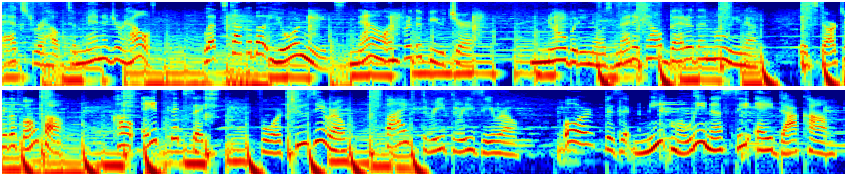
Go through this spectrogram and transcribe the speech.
extra help to manage your health. Let's talk about your needs now and for the future. Nobody knows MediCal better than Molina. It starts with a phone call. Call 866 420 5330 or visit meetmolinaca.com.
